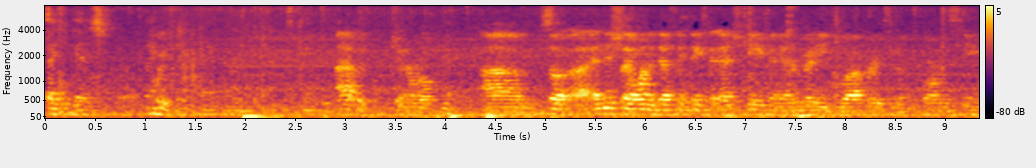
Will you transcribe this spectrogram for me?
Thank you, Dennis. Thank you. I have a general. Um, so uh, initially, I want to definitely thank the Edge team and everybody who operates in the performance team.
